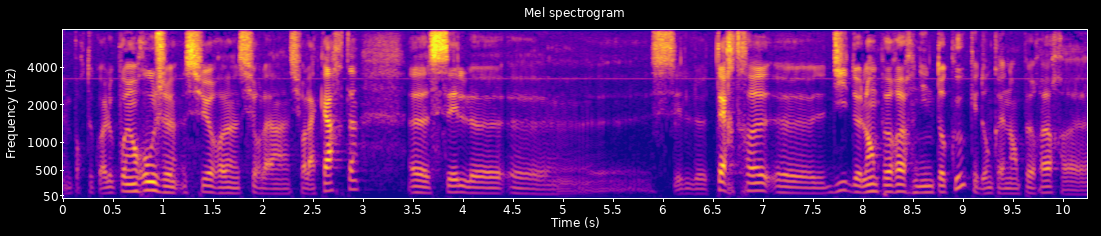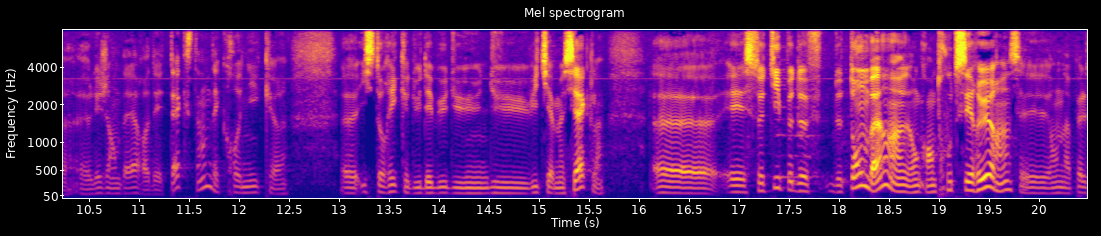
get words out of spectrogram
n'importe quoi, le point rouge sur, sur, la, sur la carte, c'est le, le, tertre dit de l'empereur Nintoku, qui est donc un empereur légendaire des textes, hein, des chroniques historique du début du, 8e siècle. Euh, et ce type de, tombe, hein, donc en trou de serrure, hein, on appelle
